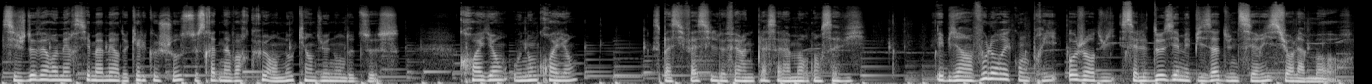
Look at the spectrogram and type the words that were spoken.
Si je devais remercier ma mère de quelque chose, ce serait de n'avoir cru en aucun dieu nom de Zeus. Croyant ou non croyant, c'est pas si facile de faire une place à la mort dans sa vie. Eh bien, vous l'aurez compris, aujourd'hui, c'est le deuxième épisode d'une série sur la mort.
